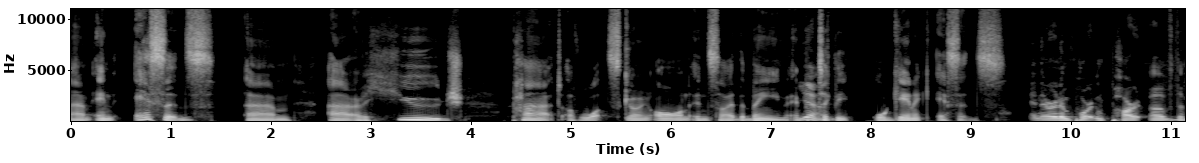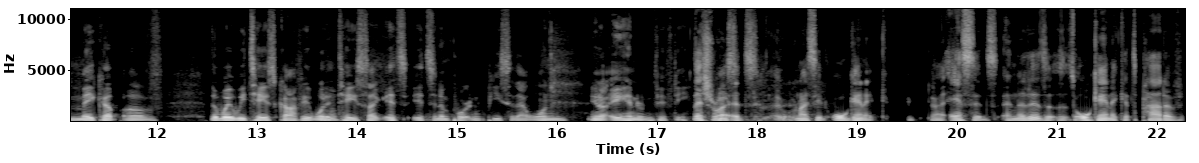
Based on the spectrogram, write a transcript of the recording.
Um, and acids um, are a huge part of what's going on inside the bean, and Yeah. particularly organic acids. and they're an important part of the makeup of the way we taste coffee, what it tastes like. It's it's an important piece of that one, you know, 850. That's right. It's when I said organic uh, acids, and it is. It's organic. It's part of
